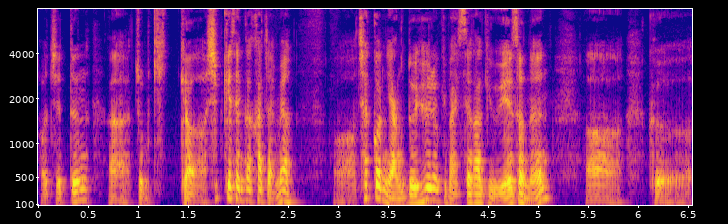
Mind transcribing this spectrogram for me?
어쨌든 어, 좀 기, 어, 쉽게 생각하자면 어, 채권 양도 효력이 발생하기 위해서는 어, 그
